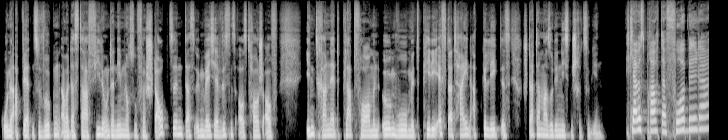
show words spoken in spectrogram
ohne abwertend zu wirken, aber dass da viele Unternehmen noch so verstaubt sind, dass irgendwelcher Wissensaustausch auf Intranet-Plattformen irgendwo mit PDF-Dateien abgelegt ist, statt da mal so den nächsten Schritt zu gehen? Ich glaube, es braucht da Vorbilder,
